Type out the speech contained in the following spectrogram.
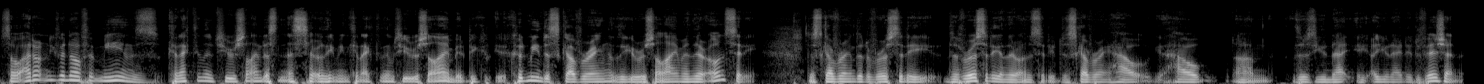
So I don't even know if it means connecting them to Jerusalem doesn't necessarily mean connecting them to Jerusalem. It, be, it could mean discovering the Jerusalem in their own city, discovering the diversity diversity in their own city, discovering how how um, there's uni- a united vision,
